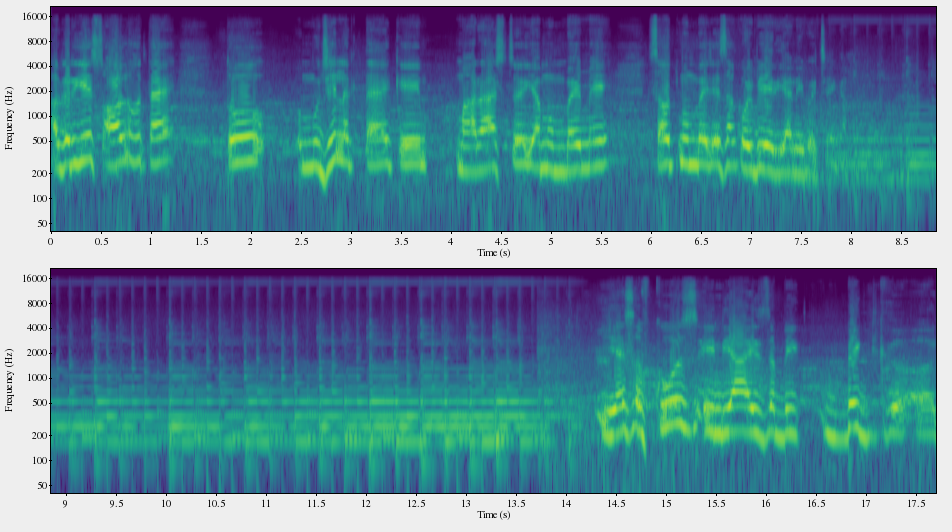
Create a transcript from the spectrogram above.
अगर ये सॉल्व होता है तो मुझे लगता है कि महाराष्ट्र या मुंबई में साउथ मुंबई जैसा कोई भी एरिया नहीं बचेगा Yes, of course, India is a big, big uh,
